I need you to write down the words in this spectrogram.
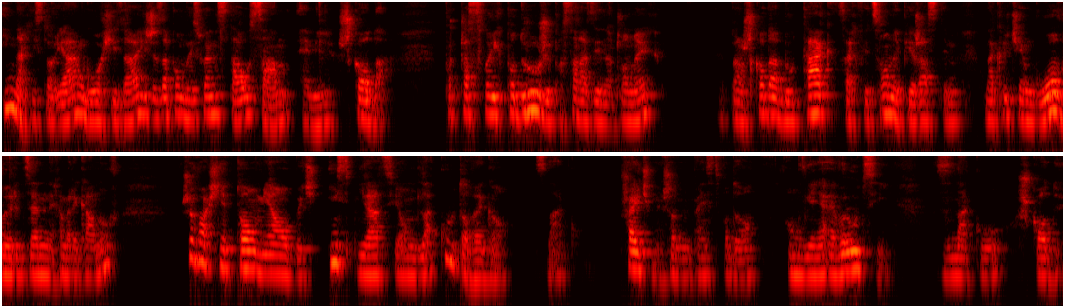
Inna historia głosi zaś, że za pomysłem stał sam Emil Szkoda. Podczas swoich podróży po Stanach Zjednoczonych pan Szkoda był tak zachwycony pierzastym nakryciem głowy rdzennych Amerykanów, że właśnie to miało być inspiracją dla kultowego znaku. Przejdźmy, Szanowni Państwo, do omówienia ewolucji znaku Szkody.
